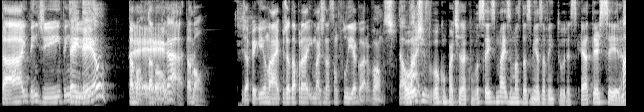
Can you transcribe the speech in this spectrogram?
Tá, entendi, entendi. Entendeu? Tá bom, tá bom. gata. Tá bom. Já peguei o naipe, já dá pra imaginação fluir agora. Vamos. Então Hoje vou compartilhar com vocês mais umas das minhas aventuras. É a terceira. vai.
